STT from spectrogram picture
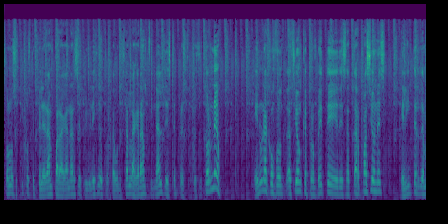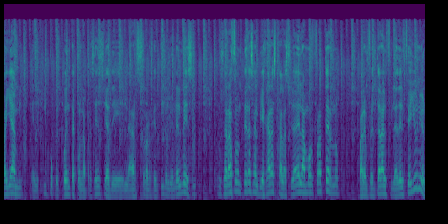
Son los equipos que pelearán para ganarse el privilegio de protagonizar la gran final de este prestigioso torneo. En una confrontación que promete desatar pasiones, el Inter de Miami, el equipo que cuenta con la presencia del astro argentino Lionel Messi, cruzará fronteras al viajar hasta la ciudad del amor fraterno para enfrentar al Philadelphia Union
